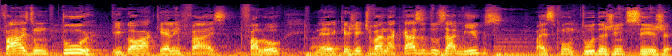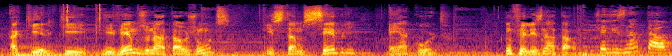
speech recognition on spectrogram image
faz um tour igual a Kellen faz, falou, né, que a gente vai na casa dos amigos, mas contudo a gente seja aquele que vivemos o Natal juntos e estamos sempre em acordo. Um Feliz Natal. Feliz Natal.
